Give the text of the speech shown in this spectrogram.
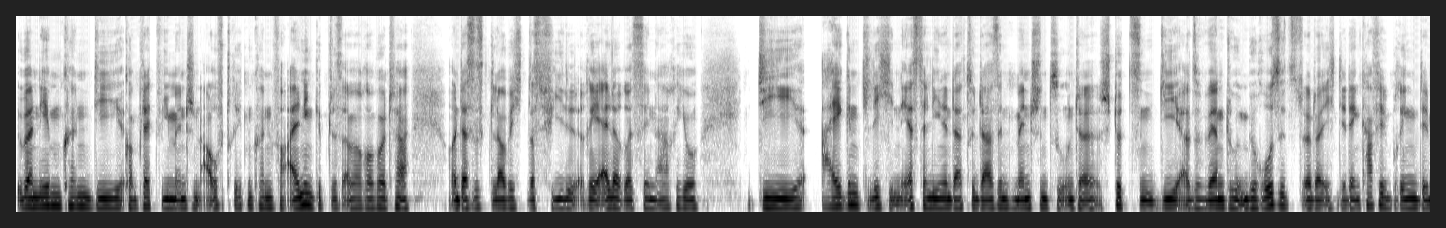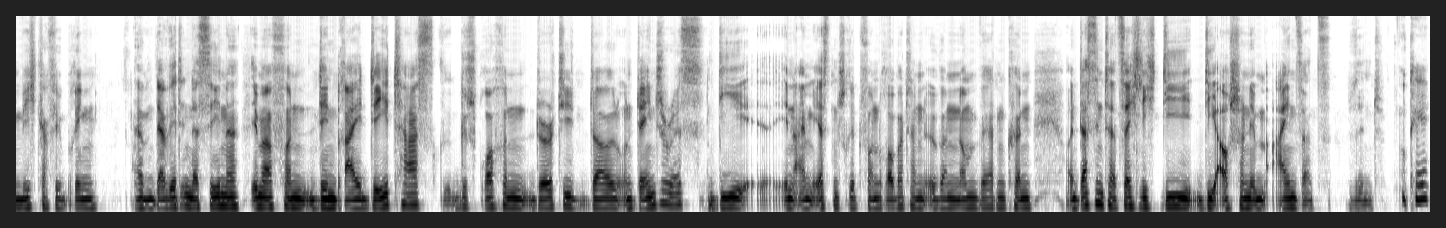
übernehmen können, die komplett wie Menschen auftreten können. Vor allen Dingen gibt es aber Roboter, und das ist, glaube ich, das viel reellere Szenario, die eigentlich in erster Linie dazu da sind, Menschen zu unterstützen, die also während du im Büro sitzt oder ich dir den Kaffee bringe, den Milchkaffee bringen, ähm, da wird in der Szene immer von den drei D-Tasks gesprochen, Dirty, Dull und Dangerous, die in einem ersten Schritt von Robotern übernommen werden können. Und das sind tatsächlich die, die auch schon im Einsatz sind. Okay.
